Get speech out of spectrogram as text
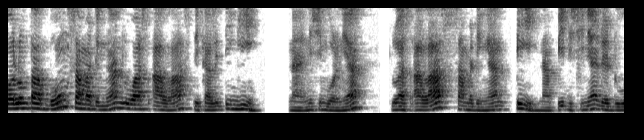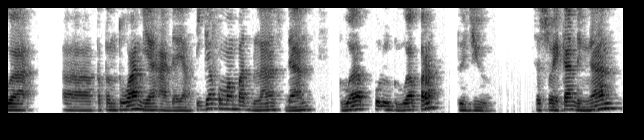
volume tabung sama dengan luas alas dikali tinggi. Nah, ini simbolnya luas alas sama dengan pi. Nah, pi di sini ada dua uh, ketentuan ya, ada yang 3,14 dan 22 per 7. Sesuaikan dengan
